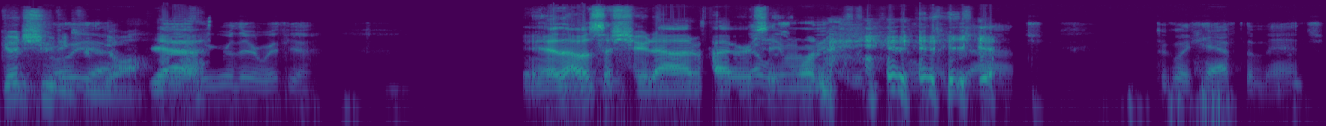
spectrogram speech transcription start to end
good shooting Oh, from you all. yeah, We were there with you. yeah, that was a shootout if I've ever That was seen one. Oh my yeah. Took like half the match.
